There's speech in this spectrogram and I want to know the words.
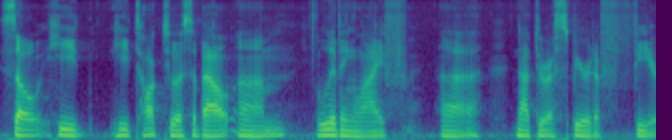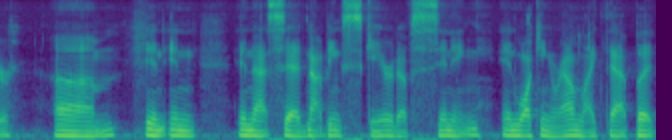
so he he talked to us about um, living life uh, not through a spirit of fear. Um, in in in that said, not being scared of sinning and walking around like that, but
